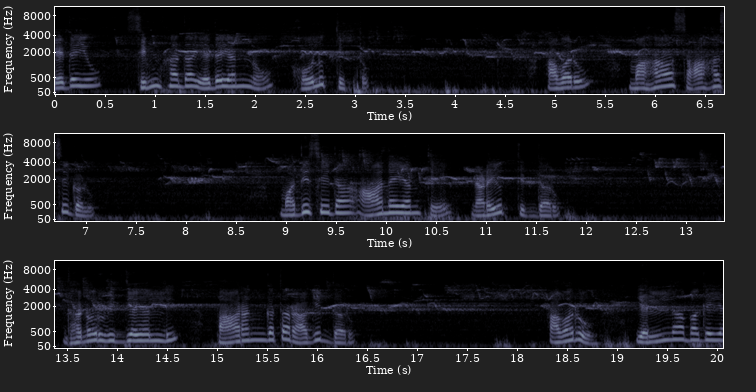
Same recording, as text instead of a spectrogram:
ಎದೆಯು ಸಿಂಹದ ಎದೆಯನ್ನು ಹೋಲುತ್ತಿತ್ತು. ಅವರು ಮಹಾಸಾಹಸಿಗಳು ಮದಿಸಿದ ಆನೆಯಂತೆ ನಡೆಯುತ್ತಿದ್ದರು. ಧನುರ್ವಿದ್ಯೆಯಲ್ಲಿ ಪಾರಂಗತರಾಗಿದ್ದರು. ಅವರು ಎಲ್ಲ ಬಗೆಯ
